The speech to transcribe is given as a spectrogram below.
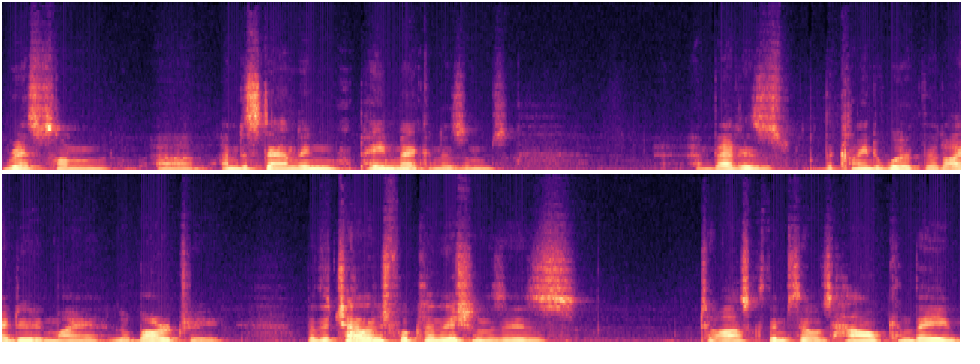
rests on um, understanding pain mechanisms, and that is the kind of work that I do in my laboratory. But the challenge for clinicians is to ask themselves how can they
